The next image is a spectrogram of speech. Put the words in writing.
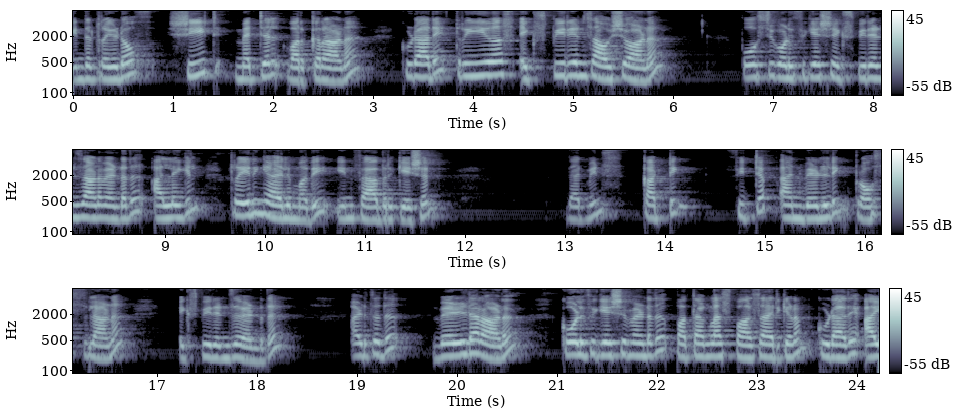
in the trade of sheet metal വർക്കറാണ് കൂടാതെ ത്രീ ഇയേഴ്സ് എക്സ്പീരിയൻസ് ആവശ്യമാണ്. പോസ്റ്റ് ക്വാളിഫിക്കേഷൻ എക്സ്പീരിയൻസ് ആണ് വേണ്ടത്. അല്ലെങ്കിൽ ട്രെയിനിങ് ആയാലും മതി in fabrication. That means cutting fit up and welding പ്രോസസ്സിലാണ് എക്സ്പീരിയൻസ് വേണ്ടത്. അടുത്തത് വെൽഡറാണ് ക്വാളിഫിക്കേഷൻ വേണ്ടത് പത്താം ക്ലാസ് പാസ്സായിരിക്കണം കൂടാതെ ഐ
